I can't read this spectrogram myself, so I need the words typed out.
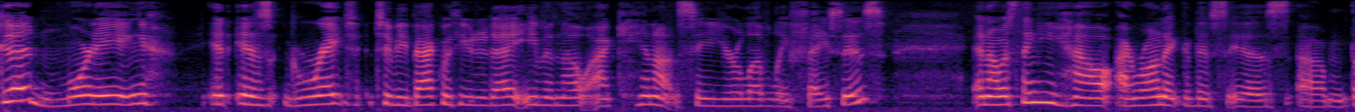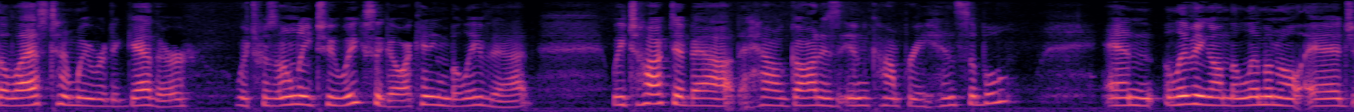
Good morning. It is great to be back with you today, even though I cannot see your lovely faces. And I was thinking how ironic this is. Um, the last time we were together, which was only two weeks ago, I can't even believe that, we talked about how God is incomprehensible and living on the liminal edge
